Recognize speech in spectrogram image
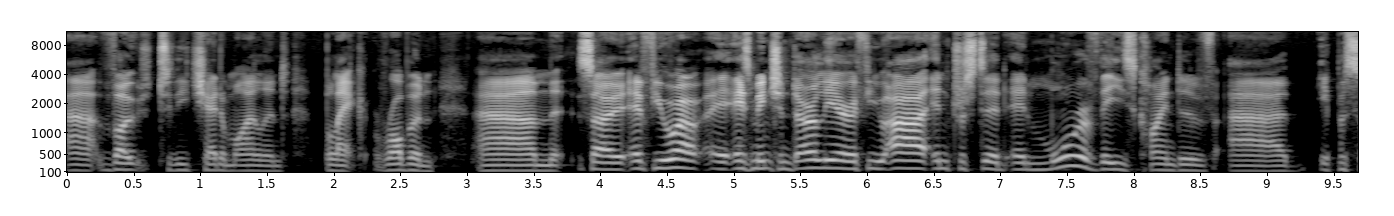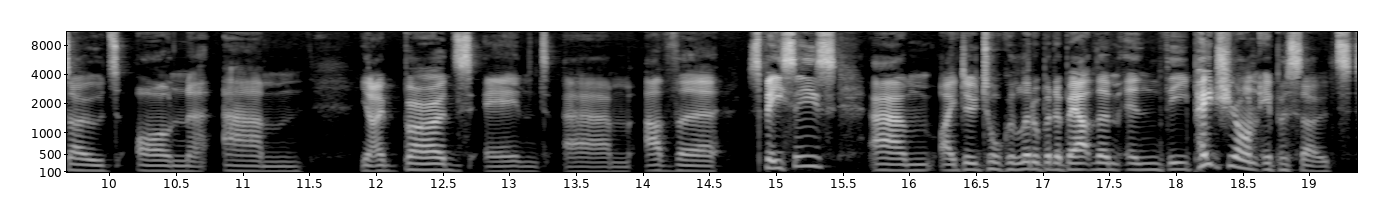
uh, vote to the Chatham Island Black Robin. Um, so, if you are, as mentioned earlier, if you are interested in more of these kind of uh, episodes on um, you know birds and um, other species. Um, I do talk a little bit about them in the Patreon episodes.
